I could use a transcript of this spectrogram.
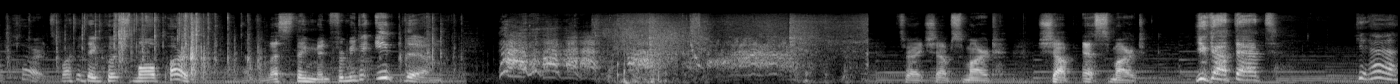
Small parts. Why would they put small parts? Unless they meant for me to eat them. That's right, shop smart. Shop S smart. You got that! Yeah,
